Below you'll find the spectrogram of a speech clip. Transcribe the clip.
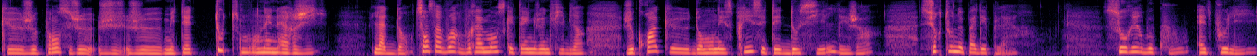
que je pense, je, mettais toute mon énergie là-dedans, sans savoir vraiment ce qu'était une jeune fille bien. Je crois que dans mon esprit, c'était docile déjà, surtout ne pas déplaire, sourire beaucoup, être poli,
